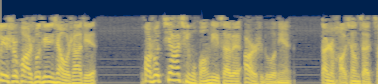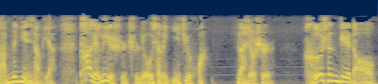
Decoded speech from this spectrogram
里是话说天下，我是阿杰。话说嘉庆皇帝在位二十多年，但是好像在咱们的印象里啊，他给历史只留下了一句话，那就是“和珅跌倒，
